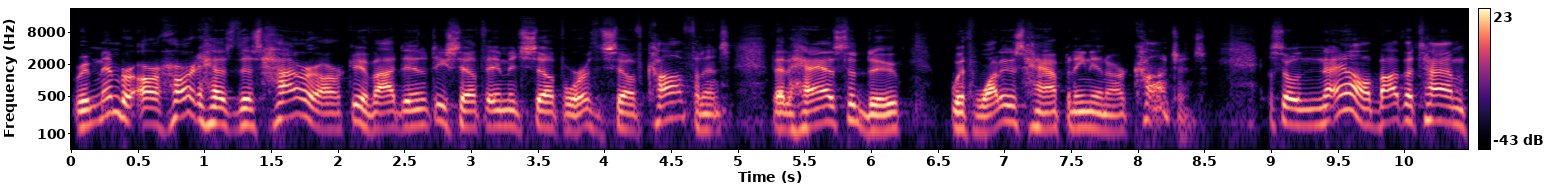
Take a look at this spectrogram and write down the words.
remember our heart has this hierarchy of identity, self-image, self-worth, self-confidence that has to do with what is happening in our conscience. So now, by the time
